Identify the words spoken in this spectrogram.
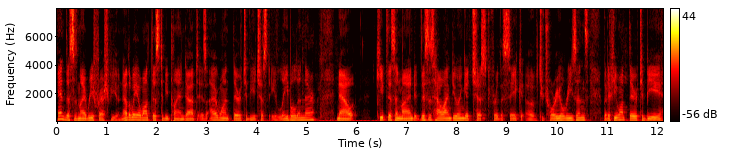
and this is my refresh view. Now the way I want this to be planned out is I want there to be just a label in there. Now keep this in mind. This is how I'm doing it just for the sake of tutorial reasons. But if you want there to be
